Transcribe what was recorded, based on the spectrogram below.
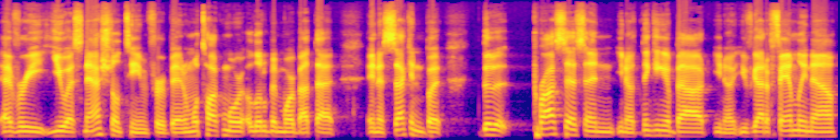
every U.S. national team for a bit, and we'll talk more a little bit more about that in a second. But the process and you know thinking about you know you've got a family now,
